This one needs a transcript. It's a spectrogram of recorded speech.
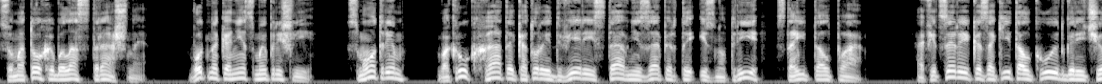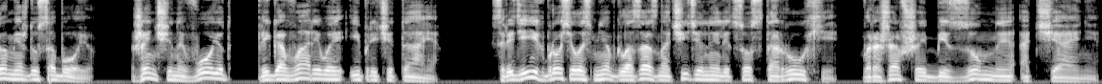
Суматоха была страшная. Вот, наконец, мы пришли. Смотрим, вокруг хаты, которой двери и ставни заперты изнутри, стоит толпа. Офицеры и казаки толкуют горячо между собою. Женщины воют, приговаривая и причитая. Среди их бросилось мне в глаза значительное лицо старухи, выражавшее безумное отчаяние.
